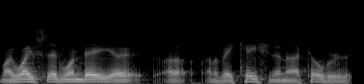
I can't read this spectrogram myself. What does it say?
My wife said one day uh, uh, on a vacation in October that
